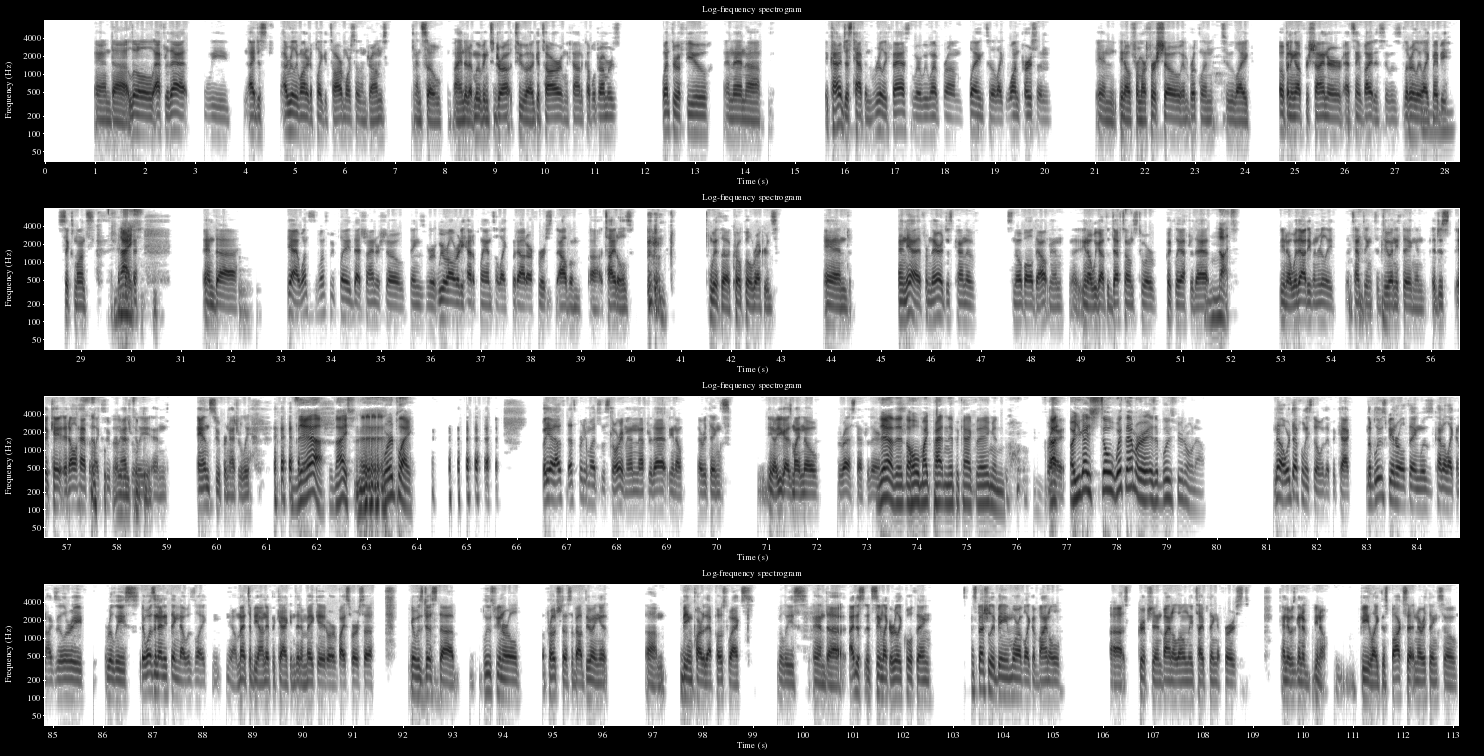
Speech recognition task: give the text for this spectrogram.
And uh, a little after that, we I just I really wanted to play guitar more so than drums, and so I ended up moving to drum to uh, guitar, and we found a couple drummers, went through a few, and then uh, it kind of just happened really fast where we went from playing to like one person in you know from our first show in Brooklyn to like opening up for Shiner at St. Vitus. It was literally like maybe six months. Nice. And uh yeah, once once we played that Shiner show, things were we were already had a plan to like put out our first album uh Tidals with uh Crowquill Records. And and yeah, from there it just kind of snowballed out, man. Uh, you know, we got the Deftones tour quickly after that. Nuts. You know, without even really attempting to do anything, and it just it came, it all happened like supernaturally and and supernaturally. Yeah, nice wordplay. but yeah, that's that's pretty much the story, man. After that, you know, everything's, you know, you guys might know the rest after there. Yeah, the the whole Mike Patton Ipecac thing, and uh, Right. are you guys still with them, or is it Blues Funeral now? No, we're definitely still with Ipecac. The Blues Funeral thing was kind of like an auxiliary release. It wasn't anything that was like, you know, meant to be on Ipecac and didn't make it or vice versa. It was just uh, Blues Funeral approached us about doing it, um, being part of that post wax release. And uh, I just, it seemed like a really cool thing, especially being more of like a vinyl uh, subscription, vinyl only type thing at first. And it was going to, you know, be like this box set and everything. So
